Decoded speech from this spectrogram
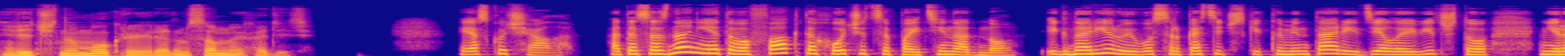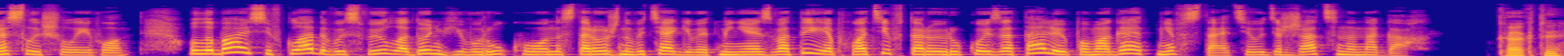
Вечно мокрый рядом со мной ходить. Я скучала. От осознания этого факта хочется пойти на дно. Игнорирую его саркастический комментарий, делая вид, что не расслышала его. Улыбаюсь и вкладываю свою ладонь в его руку. Он осторожно вытягивает меня из воды и, обхватив второй рукой за талию, помогает мне встать и удержаться на ногах. «Как ты?»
